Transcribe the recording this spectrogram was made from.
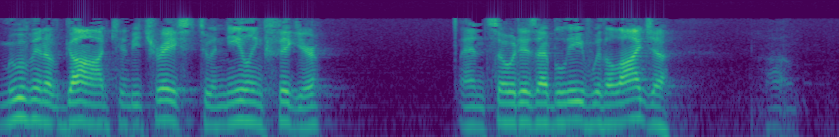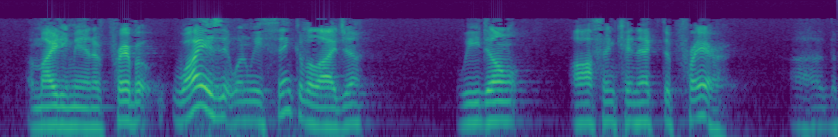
movement of God can be traced to a kneeling figure. And so it is, I believe, with Elijah, um, a mighty man of prayer. But why is it when we think of Elijah, we don't often connect the prayer? Uh,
